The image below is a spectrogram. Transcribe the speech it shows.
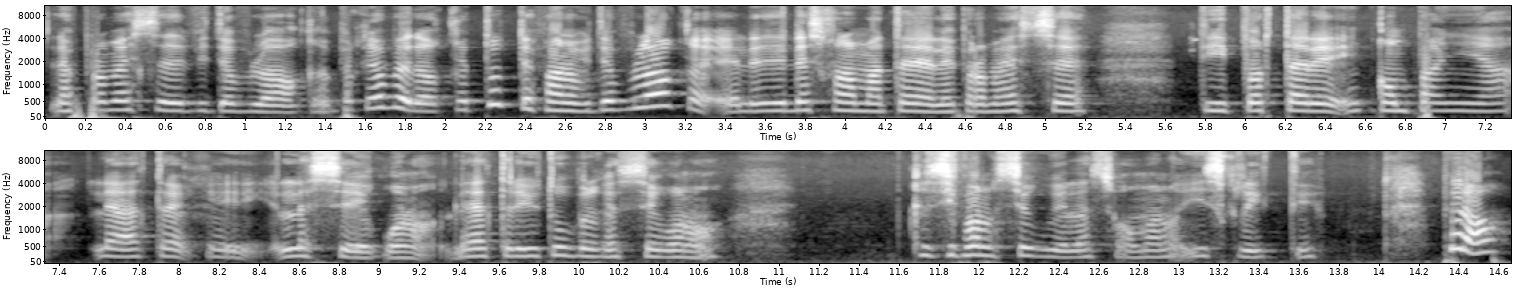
la promessa del videovlog, perché io vedo che tutte fanno videovlog e le, riescono a mantenere le promesse di portare in compagnia le altre che le seguono, le altre youtuber che seguono, che si fanno seguire, insomma, no? gli iscritti. Però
